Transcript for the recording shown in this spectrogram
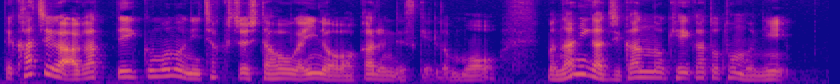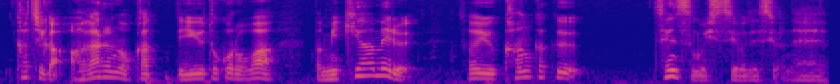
で価値が上がっていくものに着手した方がいいのは分かるんですけれども、まあ、何が時間の経過とともに価値が上がるのかっていうところは、まあ、見極めるそういう感覚センスも必要ですよね。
